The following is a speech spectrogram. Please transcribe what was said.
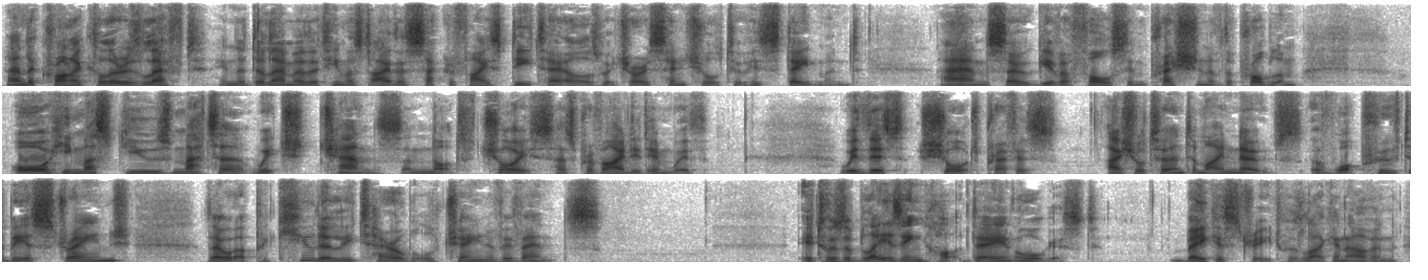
and the chronicler is left in the dilemma that he must either sacrifice details which are essential to his statement, and so give a false impression of the problem, or he must use matter which chance and not choice has provided him with. With this short preface I shall turn to my notes of what proved to be a strange, though a peculiarly terrible chain of events. It was a blazing hot day in August. Baker Street was like an oven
